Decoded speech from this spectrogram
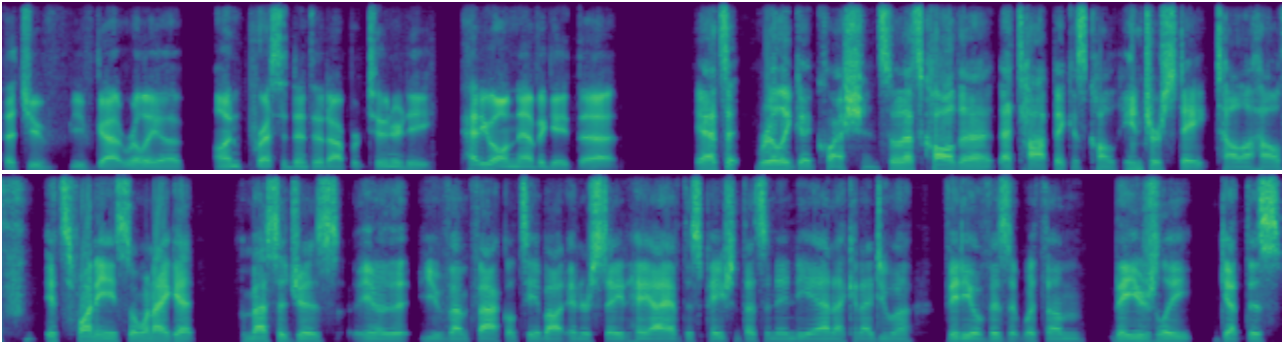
that you've you've got really a unprecedented opportunity. How do you all navigate that? Yeah, it's a really good question. So that's called a that topic is called interstate telehealth. It's funny. So when I get messages, you know, that U of M faculty about interstate, hey, I have this patient that's in Indiana. Can I do a video visit with them? They usually get this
